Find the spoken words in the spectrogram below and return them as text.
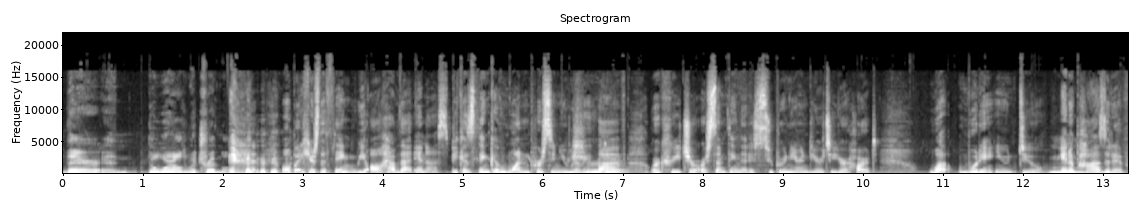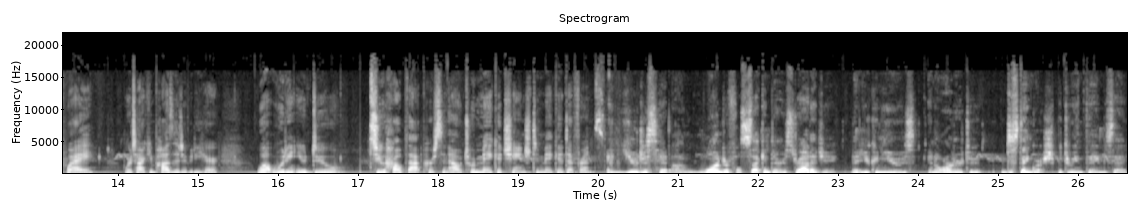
there, and the world would tremble. Well, but here's the thing we all have that in us because think of one person you We really sure love do. or creature or something that is super near and dear to your heart. What wouldn't you do in Mm. a positive way? We're talking positivity here. What wouldn't you do to help that person out, to make a change, to make a difference? and you just hit on a wonderful secondary strategy that you can use in order to distinguish between things that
